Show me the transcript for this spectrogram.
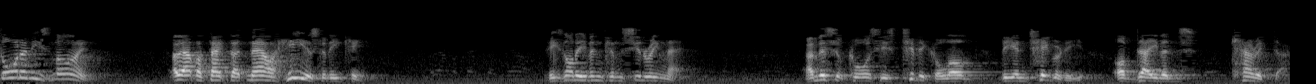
thought in his mind about the fact that now he is to be king. He's not even considering that. And this, of course, is typical of the integrity of David's character.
